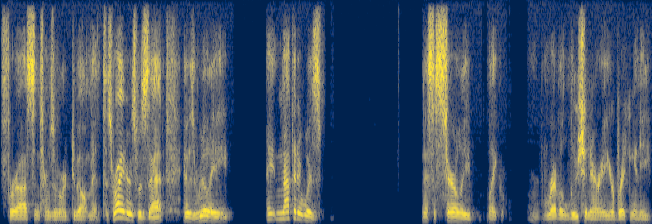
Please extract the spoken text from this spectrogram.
for us in terms of our development as writers was that it was really not that it was necessarily like revolutionary or breaking any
